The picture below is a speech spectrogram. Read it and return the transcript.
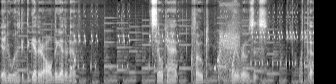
Yeah, everyone's get together, all together now. Silk hat, cloak, white roses. What the?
